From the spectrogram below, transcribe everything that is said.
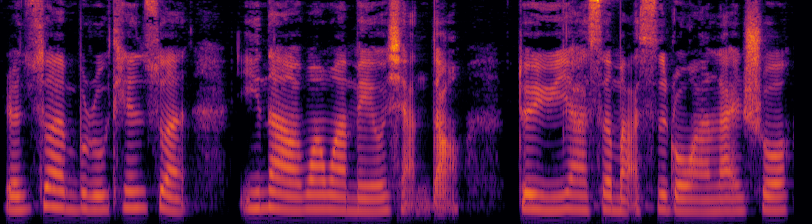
人算不如天算，伊娜万万没有想到，对于亚瑟马斯国王来说，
